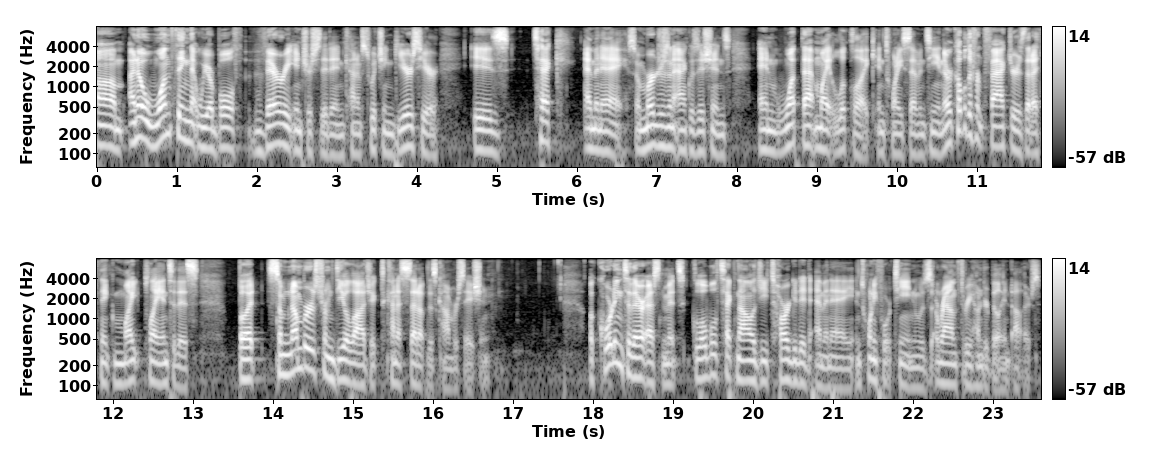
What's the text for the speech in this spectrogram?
Um, I know one thing that we are both very interested in, kind of switching gears here, is tech M&A, so mergers and acquisitions, and what that might look like in 2017. There are a couple different factors that I think might play into this, but some numbers from Dealogic to kind of set up this conversation. According to their estimates, global technology targeted M&A in 2014 was around 300 billion dollars.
